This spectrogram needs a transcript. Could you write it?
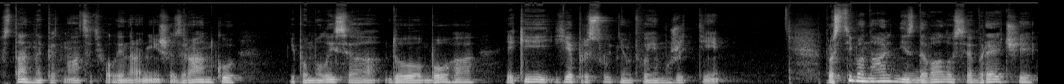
встань на 15 хвилин раніше зранку і помолися до Бога, який є присутній у твоєму житті. Прості банальні, здавалося б, речі,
